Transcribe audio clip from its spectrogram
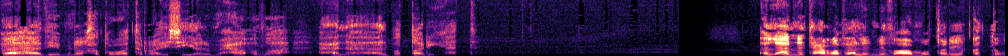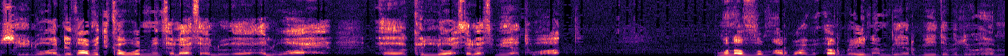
فهذه من الخطوات الرئيسية للمحافظة على البطاريات الآن نتعرف على النظام وطريقة توصيله. النظام يتكون من ثلاث ألواح. آه، كل لوح 300 واط. منظم 40 أمبير PWM.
